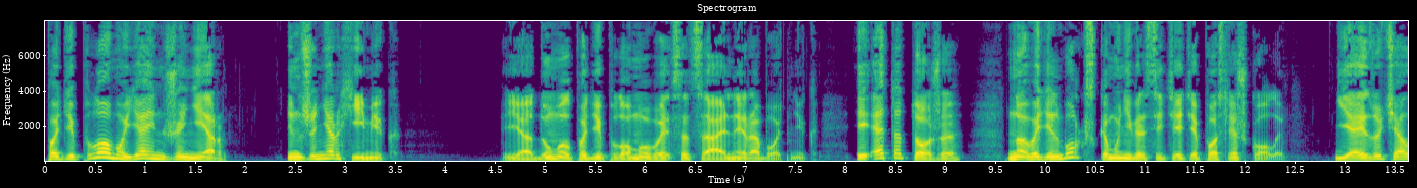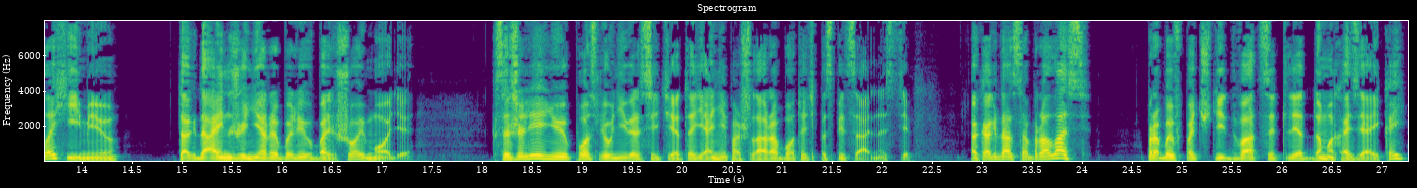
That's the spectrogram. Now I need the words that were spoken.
По диплому я инженер, инженер-химик». «Я думал, по диплому вы социальный работник. И это тоже, но в Эдинбургском университете после школы. Я изучала химию. Тогда инженеры были в большой моде. К сожалению, после университета я не пошла работать по специальности. А когда собралась, пробыв почти 20 лет домохозяйкой,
